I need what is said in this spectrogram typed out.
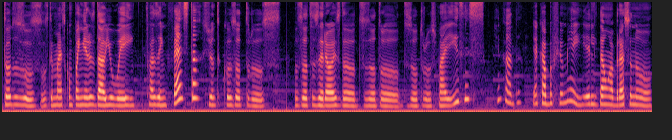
Todos os, os demais companheiros da UA fazem festa junto com os outros. Os outros heróis do, dos, outro, dos outros países. E nada. E acaba o filme aí. Ele dá um abraço no,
